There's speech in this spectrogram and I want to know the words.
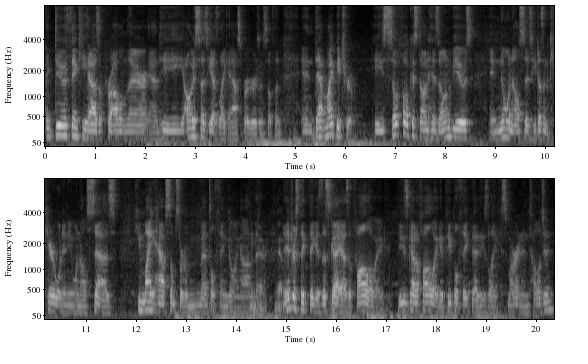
I do think he has a problem there, and he always says he has like Asperger's and something, and that might be true. He's so focused on his own views and no one else's. He doesn't care what anyone else says. He might have some sort of mental thing going on there. The interesting thing is this guy has a following. He's got a following, and people think that he's like smart and intelligent.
